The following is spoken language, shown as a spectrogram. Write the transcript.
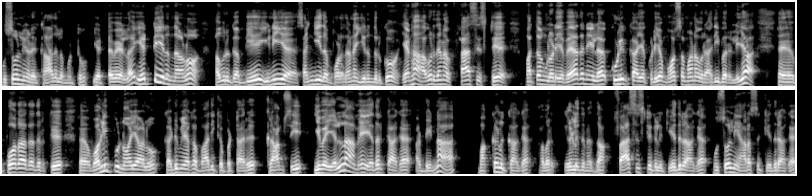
முசோலினியோட காதில் மட்டும் எட்டவே இல்லை. எட்டி இருந்தாலும் அவருக்கு அப்படியே இனிய சங்கீதம் போல தானே இருந்திருக்கும். ஏன்னா அவர் தானே ஃபேசிஸ்ட்டு மற்றவங்களுடைய வேதனையில் குளிர் காயக்கூடிய மோசமான ஒரு அதிபர் இல்லையா? போதாததற்கு வலிப்பு நோயாலும் கடுமையாக பாதிக்கப்பட்டார் கிராம்சி. இவை எல்லாமே எதற்காக அப்படின்னா மக்களுக்காக அவர் எழுதினது தான் ஃபேசிஸ்ட்டுகளுக்கு எதிராக முசோலினி அரசுக்கு எதிராக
